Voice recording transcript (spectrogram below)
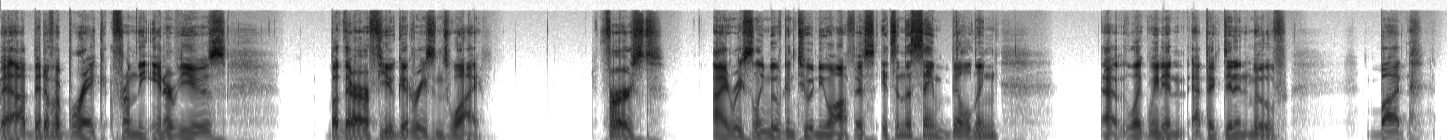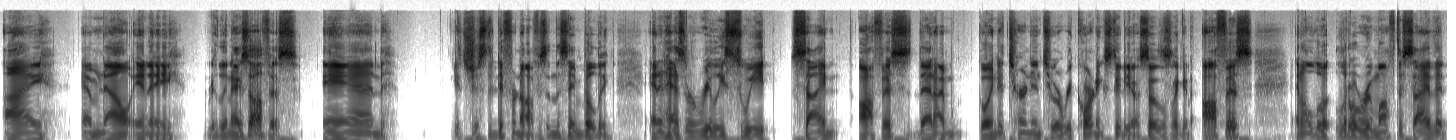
uh, bit of a break from the interviews, but there are a few good reasons why. First, I recently moved into a new office. It's in the same building. Uh, like we didn't, Epic didn't move, but I am now in a really nice office, and it's just a different office in the same building, and it has a really sweet side office that I'm going to turn into a recording studio. So it's like an office and a little room off the side that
